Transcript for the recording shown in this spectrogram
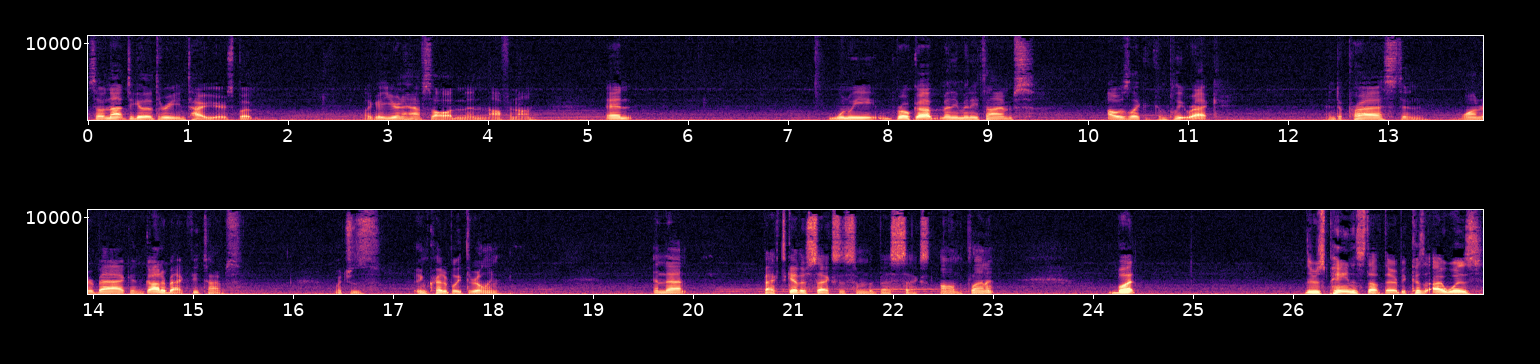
So not together three entire years, but like a year and a half solid, and then off and on. And when we broke up many many times, I was like a complete wreck, and depressed, and wanted her back, and got her back a few times, which was incredibly thrilling. And that back together sex is some of the best sex on the planet. But there's pain and stuff there because I was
